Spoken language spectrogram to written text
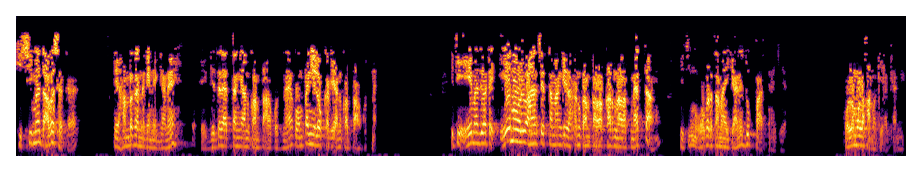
කිසිම දවසක ඒ හම්බ කරන කෙනෙක් ගැන ඒ ගෙදර ඇත්තන්ගේ අනුකම්පාවකුත් නැහැ, කම්පැනි ලොක්කගේ අනුකම්පාවකුත් නැහැ. ඉතින් ඒ මැදවට ඒ මොල් වහන්සේ තමන්ගේ අනුකම්පාවක් කරුණාවක් නැත්තම් ඉතින් ඕකට තමයි කියන්නේ දුප්පත් නැහැ කියන්නේ. කොළමොළකම කියලා කියන්නේ.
